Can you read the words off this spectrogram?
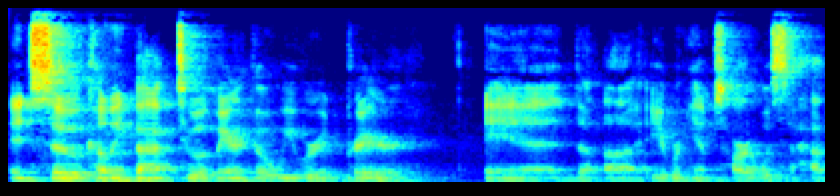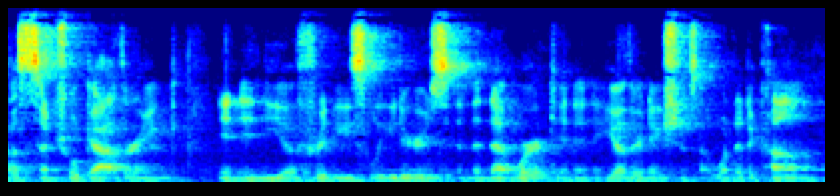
And so, coming back to America, we were in prayer, and uh, Abraham's heart was to have a central gathering in India for these leaders in the network and any other nations that wanted to come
